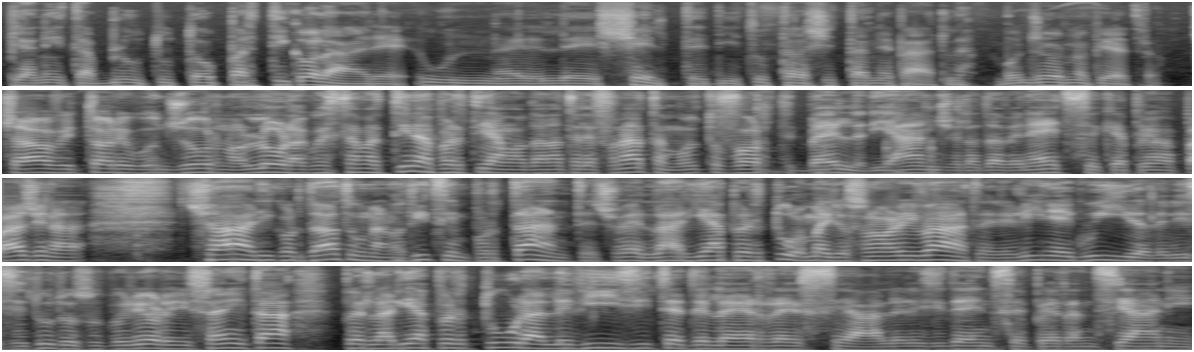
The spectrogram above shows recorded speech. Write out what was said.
pianeta blu tutto particolare un, le scelte di tutta la città ne parla. Buongiorno Pietro. Ciao Vittorio, buongiorno. Allora, questa mattina partiamo da una telefonata molto forte, bella, di Angela da Venezia, che a prima pagina. Ci ha ricordato una notizia importante, cioè la riapertura, o meglio, sono arrivate le linee guida dell'Istituto Superiore di Sanità per la riapertura alle visite delle RSA, le residenze per anziani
